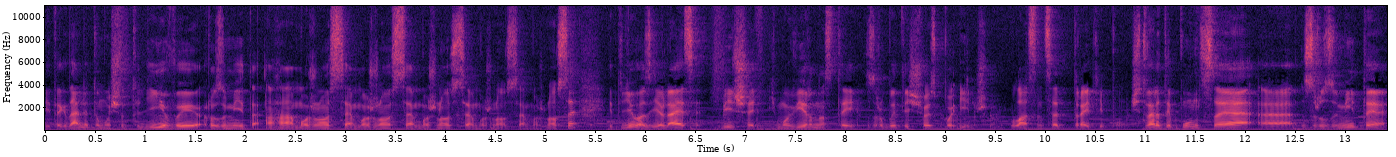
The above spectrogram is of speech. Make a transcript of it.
і так далі, тому що тоді ви розумієте, ага, можна ось це, можна ось це, можна ось це, можна це, можна це, і тоді у вас з'являється більше ймовірностей зробити щось по-іншому. Власне, це третій пункт. Четвертий пункт це е, зрозуміти,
